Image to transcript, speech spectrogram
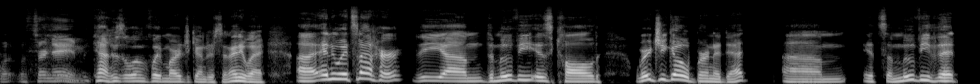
name. what's her name? Yeah, who's the one who played Marge Gunderson? Anyway, uh, anyway, it's not her. the um The movie is called "Where'd You Go, Bernadette." Um, it's a movie that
